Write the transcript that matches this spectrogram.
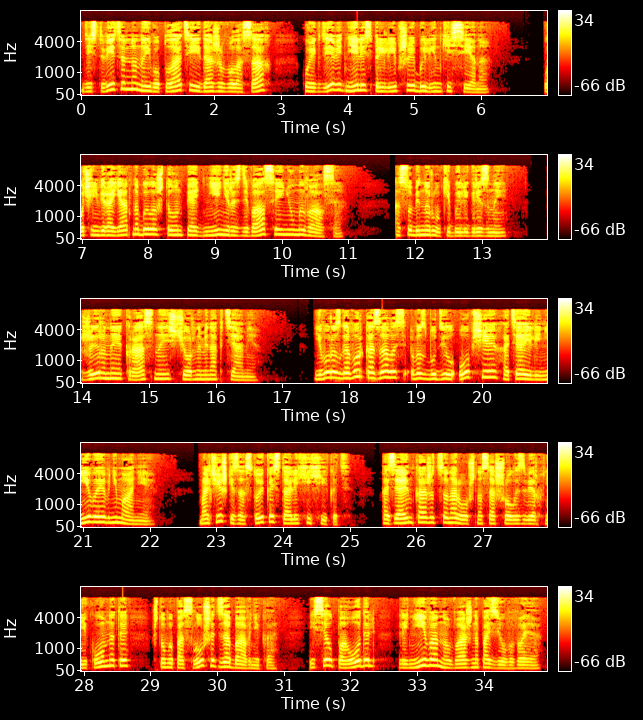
Действительно, на его платье и даже в волосах кое-где виднелись прилипшие былинки сена. Очень вероятно было, что он пять дней не раздевался и не умывался. Особенно руки были грязны жирные, красные, с черными ногтями. Его разговор, казалось, возбудил общее, хотя и ленивое внимание. Мальчишки за стойкой стали хихикать. Хозяин, кажется, нарочно сошел из верхней комнаты, чтобы послушать забавника, и сел поодаль, лениво, но важно позевывая.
